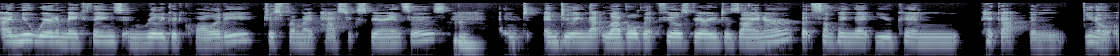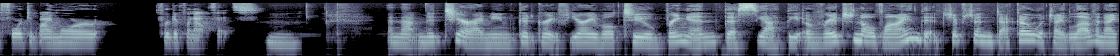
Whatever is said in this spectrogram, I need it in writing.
I knew where to make things in really good quality just from my past experiences mm. and and doing that level that feels very designer but something that you can pick up and you know afford to buy more for different outfits. Mm and that mid tier, I mean, good grief, you're able to bring in this, yeah, the original line, the Egyptian deco, which I love. And I,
